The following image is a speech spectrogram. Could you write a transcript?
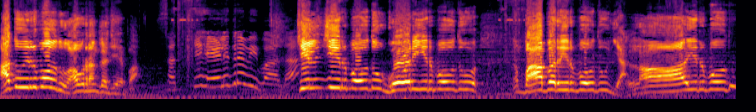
ಅದು ಇರ್ಬೋದು ಔರಂಗಜೇಬ. ಸತ್ಯ ಹೇಳಿದ್ರೆ ವಿವಾದ. ಕಿಲ್ಜಿ ಇರ್ಬೋದು ಗೋರಿ ಇರ್ಬೋದು ಬಾಬರ್ ಇರ್ಬೋದು ಎಲ್ಲ ಇರ್ಬೋದು.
